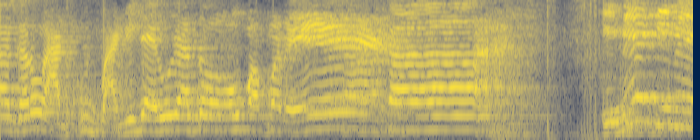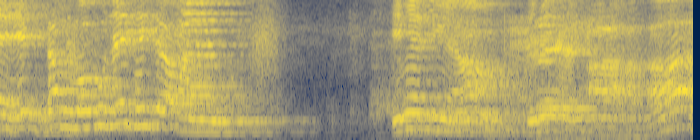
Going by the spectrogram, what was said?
આ કરો આટકું ભાગી જાય એવું રાતો ઓ બાપા રે. ધીમે ધીમે એકદમ લોબું નહીં થઈ જવાનું. ધીમે ધીમે હા ધીમે હા હા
